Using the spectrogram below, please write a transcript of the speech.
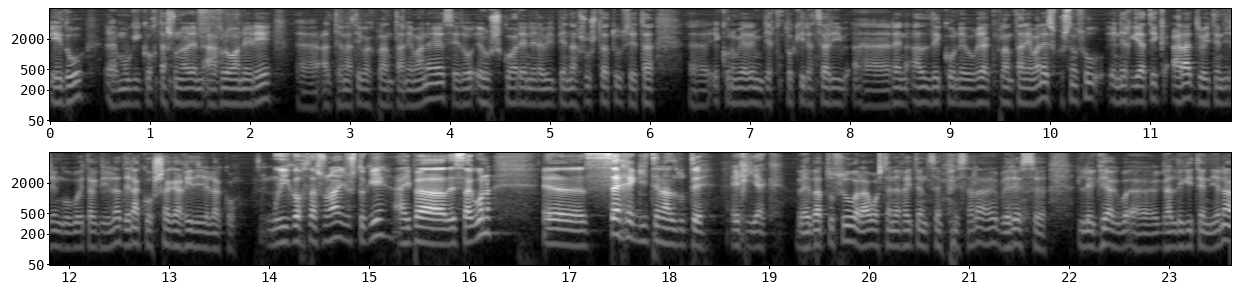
edo uh, mugikortasunaren arloan ere uh, alternatibak plantan emanez, edo euskoaren erabilpena sustatuz eta uh, ekonomiaren birtokiratzearen aldeko neurriak plantan emanez, kusten zu energiatik arat joiten diren gogoetak direla, denak osagarri direlako. Mugikortasuna, justuki, haipa dezagun, zer egiten aldute erriak? Be, bat duzu, gara, huasten erraiten zen bezala, eh, berez legeak uh, galde egiten diena,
